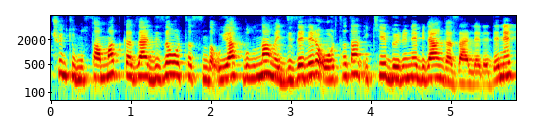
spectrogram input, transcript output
Çünkü musammat gazel dize ortasında uyak bulunan ve dizeleri ortadan ikiye bölünebilen gazellere denir.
